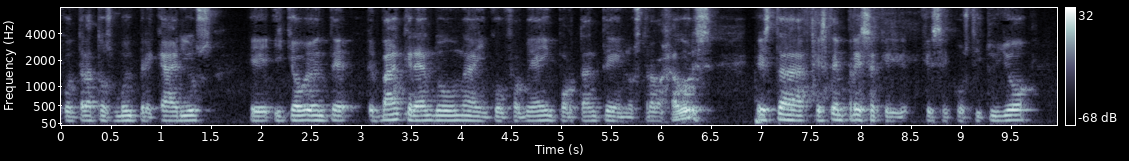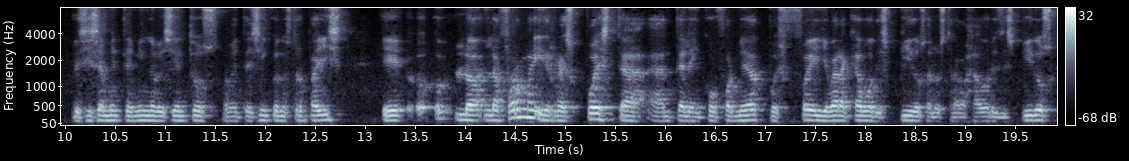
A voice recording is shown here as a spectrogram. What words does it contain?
contratos muy precarios y que obviamente van creando una inconformidad importante en los trabajadores. Esta, esta empresa que, que se constituyó precisamente en 1995 en nuestro país, eh, la, forma y respuesta ante la inconformidad pues fue llevar a cabo despidos a los trabajadores, despidos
